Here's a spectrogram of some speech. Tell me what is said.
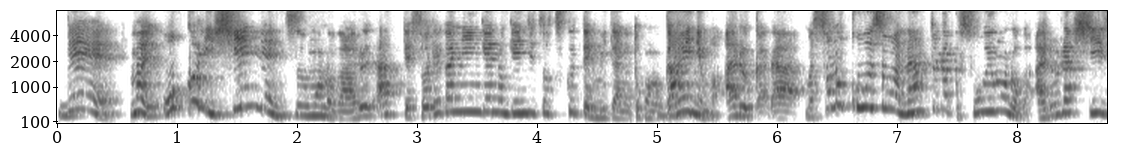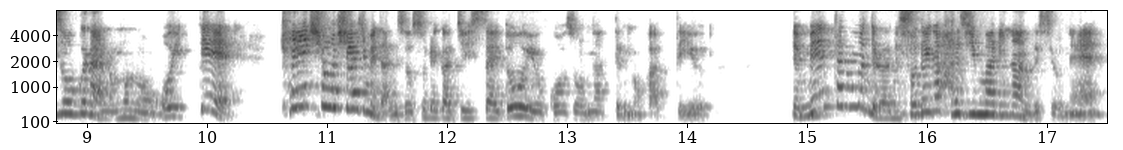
で、まあ、奥に信念つうものがあるあってそれが人間の現実を作ってるみたいなところの概念もあるから、まあ、その構造はなんとなくそういうものがあるらしいぞぐらいのものを置いて検証し始めたんですよそれが実際どういう構造になってるのかっていう。でメンタルモデルはねそれが始まりなんですよね。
